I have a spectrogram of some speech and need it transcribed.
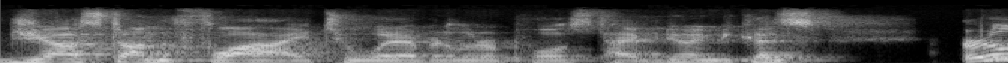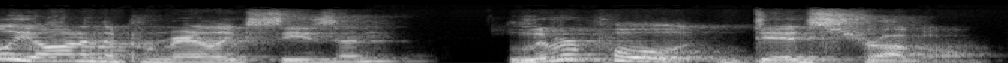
just on the fly to whatever Liverpool's type doing because early on in the Premier League season, Liverpool did struggle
